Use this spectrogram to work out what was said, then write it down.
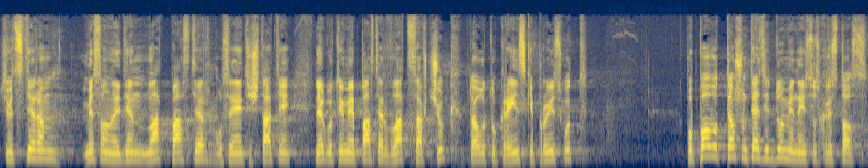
Ще ви цитирам мисъл на един млад пастир от Съединените щати. Неговото име е пастир Влад Савчук. Той е от украински происход. По повод точно тези думи на Исус Христос.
